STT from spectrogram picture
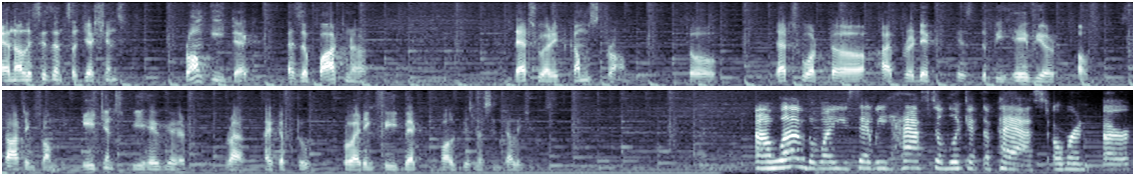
analysis, and suggestions from eTech as a partner. That's where it comes from. So that's what uh, I predict is the behavior of starting from the agent's behavior right, right up to providing feedback called business intelligence. I love the way you said we have to look at the past or, or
